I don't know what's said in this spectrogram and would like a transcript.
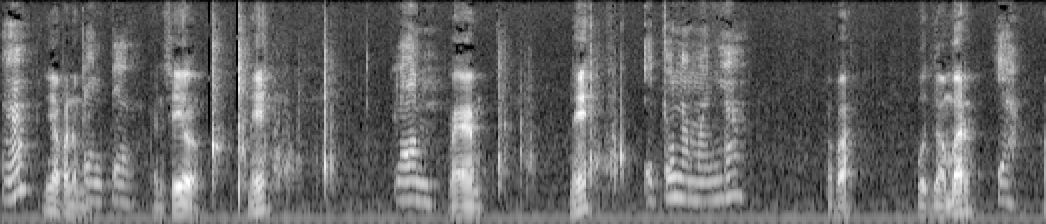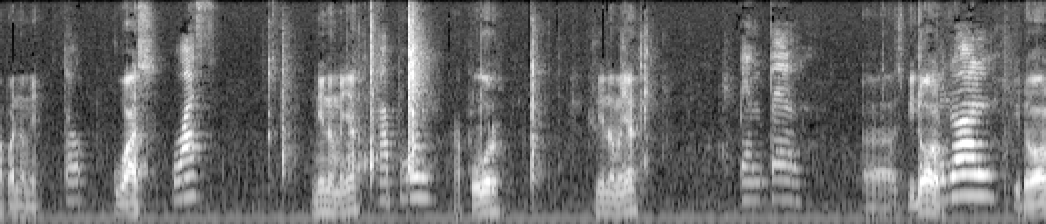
Hah? Ini apa namanya? pentil, Pensil. Nih, lem. lem. Nih, Itu namanya, apa? Buat gambar. ya, Apa namanya? tau Kuas. kuas, Ini namanya kapur, kapur. Ini namanya pentil, eh, spidol. spidol, Spidol.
